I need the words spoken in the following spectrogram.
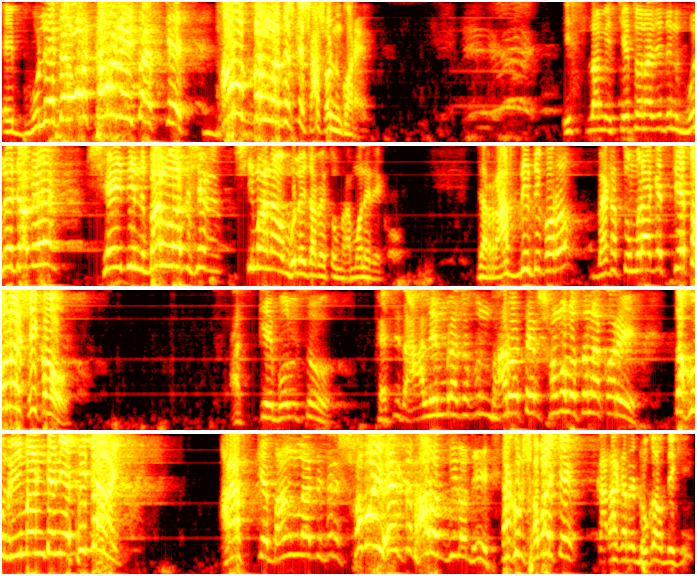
এই ভুলে যাওয়ার কারণেই তো আজকে ভারত বাংলাদেশকে শাসন করে। ইসলামী চেতনা যেদিন ভুলে যাবে, সেই দিন বাংলাদেশের সীমানাও ভুলে যাবে তোমরা, মনে রেখো। যা রাজনীতি করো, বেটা, তোমরা আগে চেতনা শেখো। আজকে বলছো ফ্যাসিদ আলেমরা যখন ভারতের সমালোচনা করে, তখন রিমান্ডে নিয়ে পিটায়। আর আজকে বাংলাদেশের সবাই হয়েছে ভারত বিরোধী। এখন সবাইকে কারাগারে ঢুকাও দেখি।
